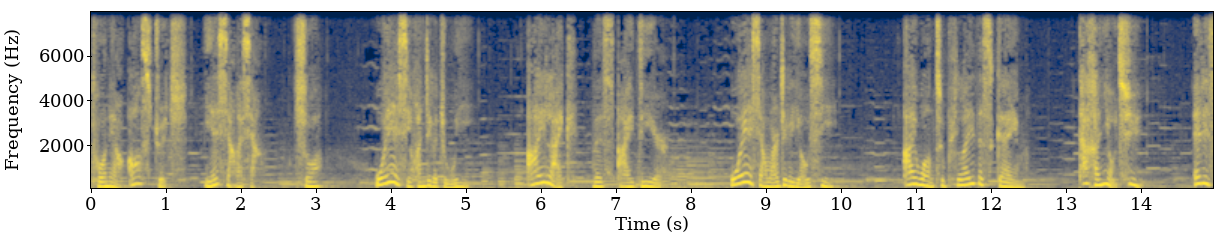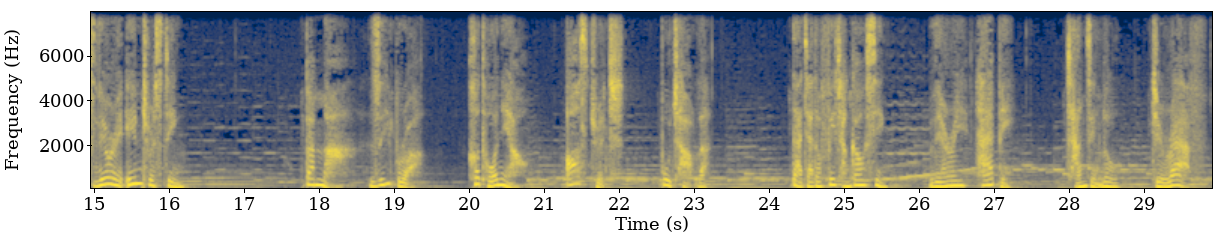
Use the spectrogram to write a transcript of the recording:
鸵鸟 Ostrich 也想了想，说。 我也喜欢这个主意，I like this idea。我也想玩这个游戏 I want to play this game. 它很有趣。It is very interesting. 斑马 zebra 和鸵鸟 ostrich 不吵了，大家都非常高兴，very happy。长颈鹿 giraffe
